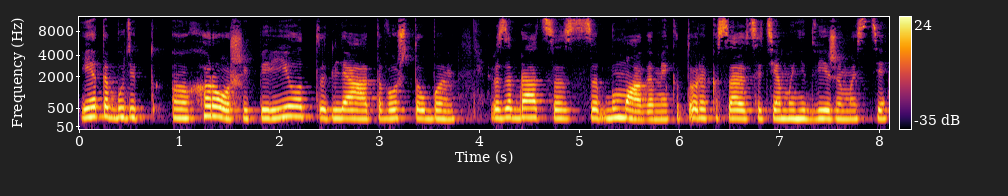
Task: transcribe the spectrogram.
И это будет э, хороший период для того, чтобы разобраться с бумагами, которые касаются темы недвижимости.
